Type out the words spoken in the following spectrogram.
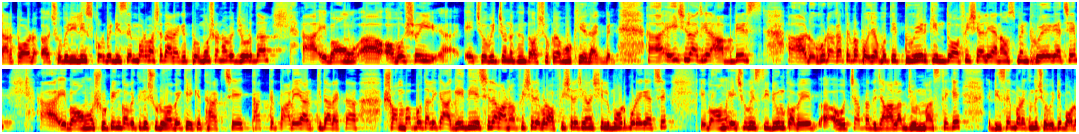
তারপর ছবি রিলিজ করবে ডিসেম্বর মাসে, তার আগে প্রমোশন হবে জোরদার। এবং অবশ্যই এই ছবির জন্য কিন্তু দর্শকরা মুখিয়ে থাকবেন। এই ছিল আজকের আপডেটস রঘু ডাকাতের পর প্রজাপতি টু এর কিন্তু অফিসিয়ালি অ্যানাউন্সমেন্ট হয়ে গেছে। এবং শুটিং কবে থেকে শুরু হবে, কে কে থাকছে, থাকতে পারে আর কি তার একটা সম্ভাব্য তালিকা আগেই দিয়েছিলাম আনঅফিসিয়াল এবার অফিসিয়ালি সেখানে শিলমোহর পড়ে গেছে। এবং এই ছবির শিডিউল কবে হচ্ছে আপনাদের জানালাম জুন মাস থেকে। ডিসেম্বরে কিন্তু ছবিটি বড়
